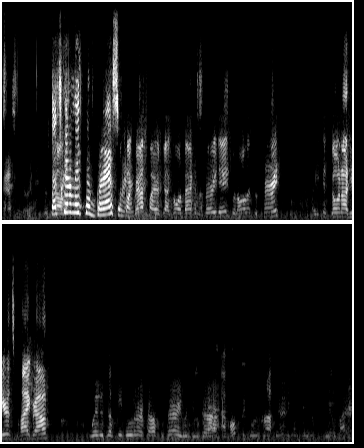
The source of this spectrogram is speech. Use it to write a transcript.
Grass grass. That's gonna make the grass That's how grass fires got going back in the prairie days when all this was prairie. Like you just going out here in some high ground. Wind would just keep moving across the prairie would be dry. I'm hoping it's moving across there and then the other fire.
